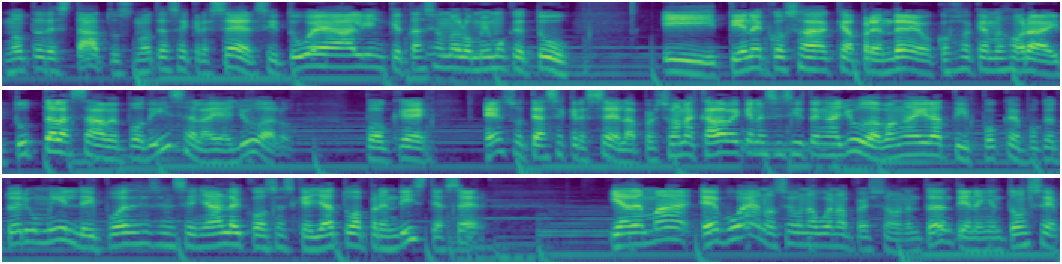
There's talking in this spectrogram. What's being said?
no te da estatus, no te hace crecer. Si tú ves a alguien que está haciendo lo mismo que tú y tiene cosas que aprender o cosas que mejorar y tú te la sabes, pues dísela y ayúdalo. Porque eso te hace crecer. Las personas cada vez que necesiten ayuda van a ir a ti. ¿Por qué? Porque tú eres humilde y puedes enseñarle cosas que ya tú aprendiste a hacer. Y además es bueno ser una buena persona, ¿ustedes entienden? Entonces,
